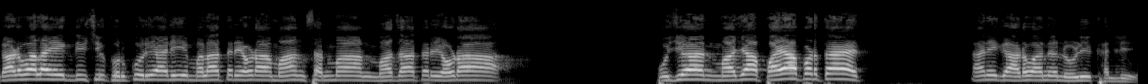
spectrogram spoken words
गाढवाला एक दिवशी खुरकुरी आली मला तर एवढा मान सन्मान माझा तर एवढा पूजन माझ्या पाया पडतायत. आणि गाढवानं लोळी खाल्ली.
